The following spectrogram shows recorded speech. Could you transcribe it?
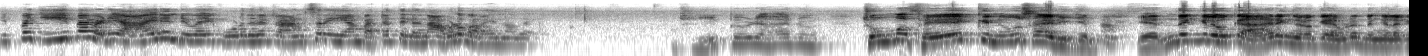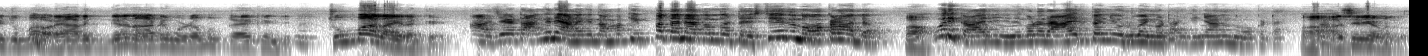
ഇപ്പൊ ജീപേ വഴി ആയിരം രൂപയിൽ കൂടുതൽ ട്രാൻസ്ഫർ ചെയ്യാൻ പറ്റത്തില്ലെന്ന് അവൾ പറയുന്നത്. ജീപ്പ് എവിടെ ആരും ചുമ്മാ ഫേക്ക് ന്യൂസ് ആയിരിക്കും. എന്തെങ്കിലുമൊക്കെ ആരെങ്കിലുമൊക്കെ എവിടെ എന്തെങ്കിലുമൊക്കെ ചുമ്മാ പറയാം. അത് ഇങ്ങനെ നാട്ടിൽ മുഴുവൻ കേൾക്കുകയും ചെയ്യും. ചുമ്മാതാ ഇതൊക്കെ. ആ ചേട്ടാ അങ്ങനെയാണെങ്കിൽ നമുക്ക് ഇപ്പൊ തന്നെ അതൊന്ന് ടെസ്റ്റ് ചെയ്ത് നോക്കണമല്ലോ. ഒരു കാര്യം നിങ്ങളൊരു ആയിരത്തഞ്ഞൂറ് രൂപ ഇങ്ങോട്ട് അയക്കും. ഞാനൊന്ന് നോക്കട്ടെ. ആ അത് ശരിയാണല്ലോ.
